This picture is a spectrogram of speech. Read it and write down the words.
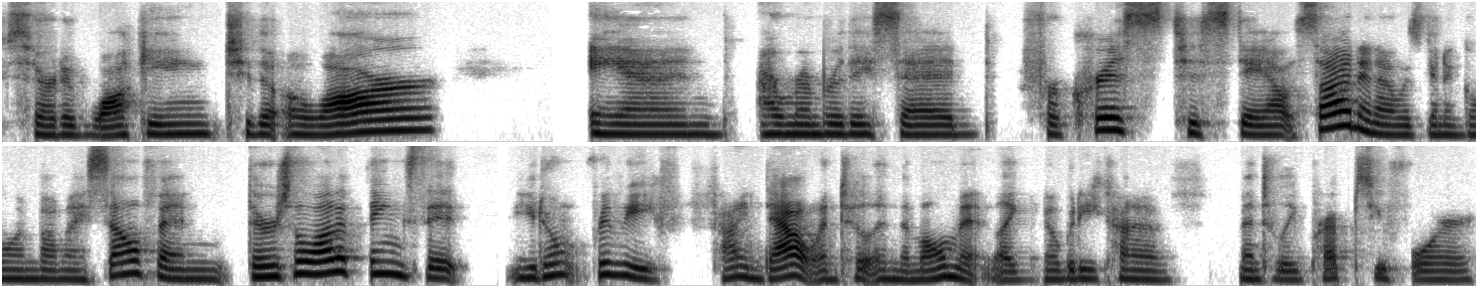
started walking to the OR. And I remember they said for Chris to stay outside, and I was going to go in by myself. And there's a lot of things that you don't really find out until in the moment. Like nobody kind of mentally preps you for.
